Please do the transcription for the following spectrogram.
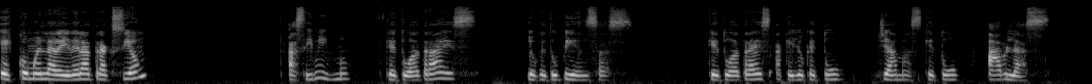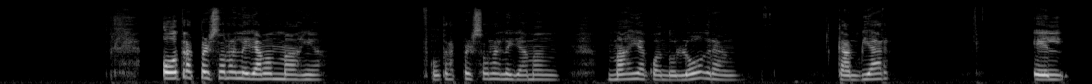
Es como en la ley de la atracción, así mismo, que tú atraes lo que tú piensas, que tú atraes aquello que tú llamas, que tú hablas. Otras personas le llaman magia. Otras personas le llaman magia cuando logran cambiar el,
